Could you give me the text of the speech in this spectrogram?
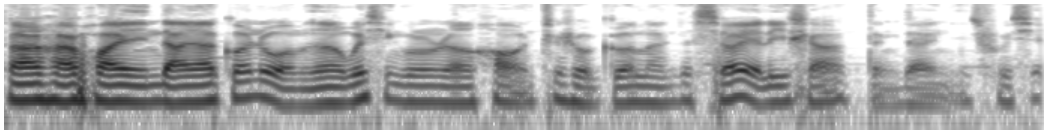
当然，还是欢迎大家关注我们的微信公众账号。这首歌来自小野丽莎，等待你出现。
